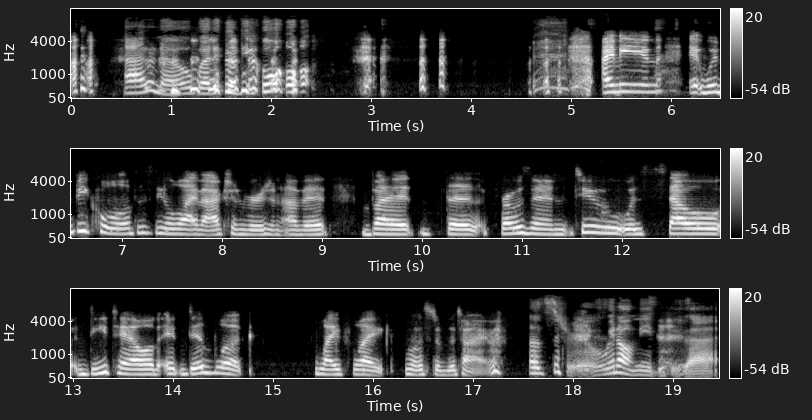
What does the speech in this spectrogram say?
I don't know, but it would be cool. I mean, it would be cool to see the live action version of it, but the Frozen 2 was so detailed. It did look lifelike most of the time. That's true. We don't need to do that.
